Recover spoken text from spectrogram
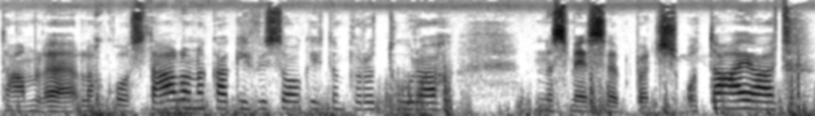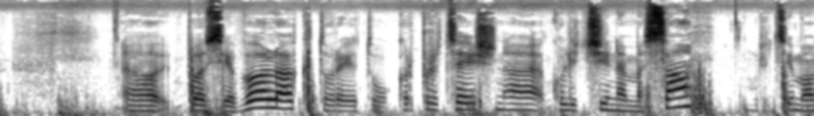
tam lahko ostalo na kakih visokih temperaturah, ne sme se pač otajati. Uh, pes je velik, torej je to kar precejšnje količine mesa, recimo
